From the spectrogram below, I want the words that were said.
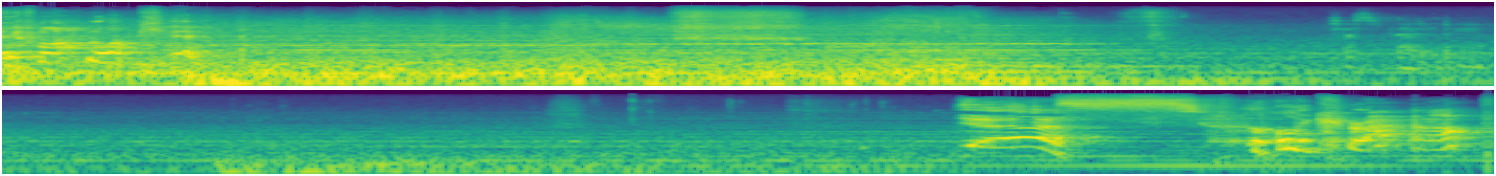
Am I looking? Yes! Holy crap!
